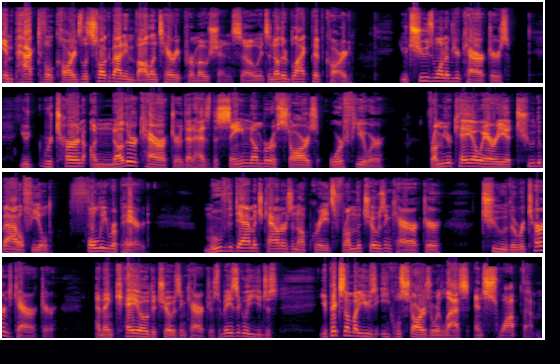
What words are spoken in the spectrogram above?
impactful cards, let's talk about involuntary promotion. So it's another black pip card. You choose one of your characters. You return another character that has the same number of stars or fewer from your KO area to the battlefield, fully repaired. Move the damage counters and upgrades from the chosen character to the returned character, and then KO the chosen character. So basically, you just you pick somebody who's equal stars or less and swap them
